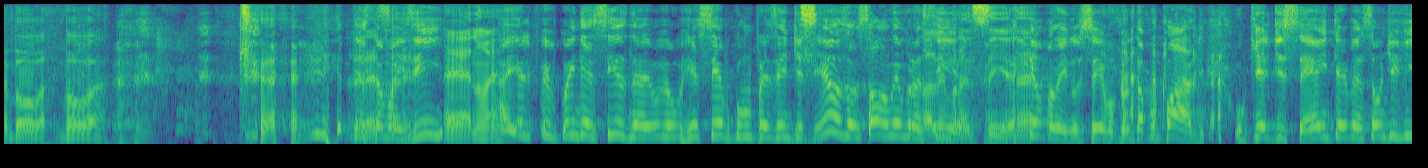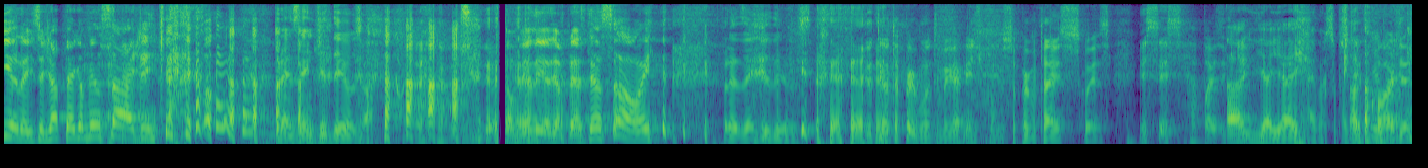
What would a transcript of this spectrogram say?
É boa, boa. Desse tamanhozinho. É, não é? Aí ele ficou indeciso, né? Eu, eu, recebo como um presente de Deus ou só uma lembrancinha? Uma lembrancinha, né? Eu falei, não sei, eu vou perguntar pro padre. O que ele disser é intervenção divina, aí você já pega a mensagem, entendeu? Presente de Deus, ó. Então, beleza, já presta atenção, hein? Presente de Deus. Eu tenho outra pergunta, melhor que a gente começou a perguntar essas coisas. Esse, esse rapaz aqui. Ai, ai, ai. Aí vai ele acorda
